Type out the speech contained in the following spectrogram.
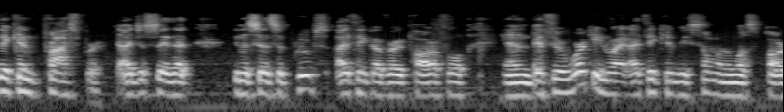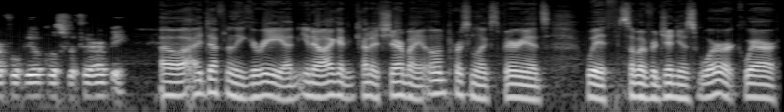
they can prosper. I just say that in the sense of groups, I think are very powerful. And if they're working right, I think can be some of the most powerful vehicles for therapy. Oh, I definitely agree. And, you know, I can kind of share my own personal experience with some of Virginia's work where,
